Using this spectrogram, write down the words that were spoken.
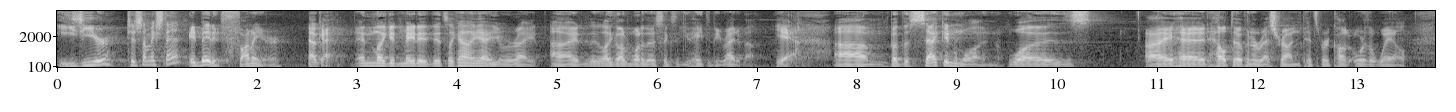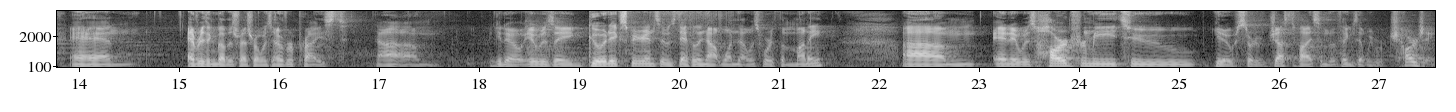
easier to some extent? It made it funnier. Okay. And like it made it, it's like, oh yeah, you were right. Uh, like on one of those things that you hate to be right about. Yeah. Um, but the second one was I had helped open a restaurant in Pittsburgh called Or the Whale, and everything about this restaurant was overpriced. Um, you know, it was a good experience. It was definitely not one that was worth the money. Um, and it was hard for me to, you know, sort of justify some of the things that we were charging.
